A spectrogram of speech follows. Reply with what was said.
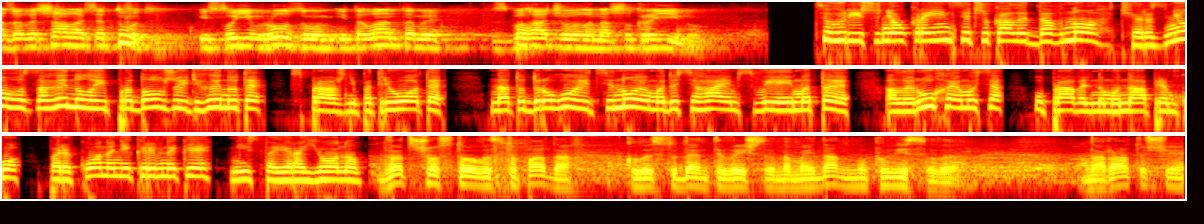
а залишалася тут і своїм розумом і талантами збагачувала нашу країну. Цього рішення українці чекали давно. Через нього загинули і продовжують гинути справжні патріоти. Надто дорогою ціною ми досягаємо своєї мети, але рухаємося у правильному напрямку. Переконані керівники міста і району. 26 листопада, коли студенти вийшли на Майдан, ми повісили на ратуші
